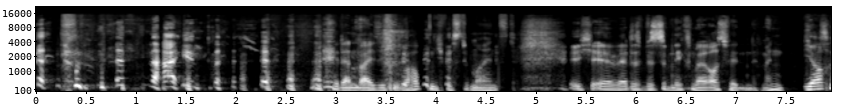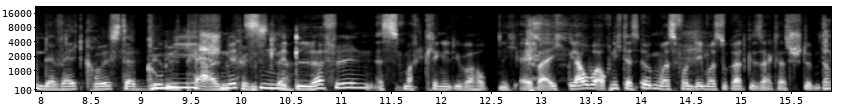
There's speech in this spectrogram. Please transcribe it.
Nein. Okay, dann weiß ich überhaupt nicht, was du meinst. Ich äh, werde es bis zum nächsten Mal rausfinden. Mann, Jochen, der weltgrößte Gummischnitzen mit Löffeln, es macht klingelt überhaupt nicht. Ey, aber ich glaube auch nicht, dass irgendwas von dem, was du gerade gesagt hast, stimmt. doch,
